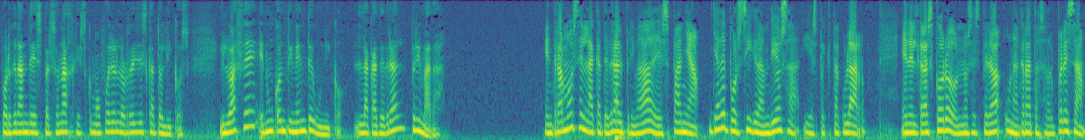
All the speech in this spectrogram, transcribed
por grandes personajes como fueron los reyes católicos, y lo hace en un continente único, la Catedral Primada. Entramos en la Catedral Primada de España, ya de por sí grandiosa y espectacular. En el trascoro nos espera una grata sorpresa.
